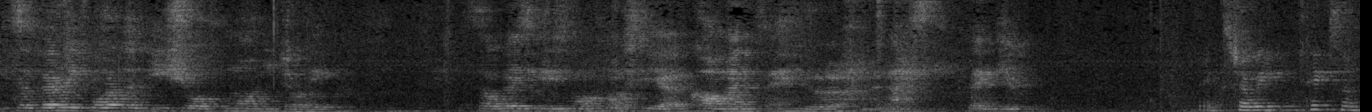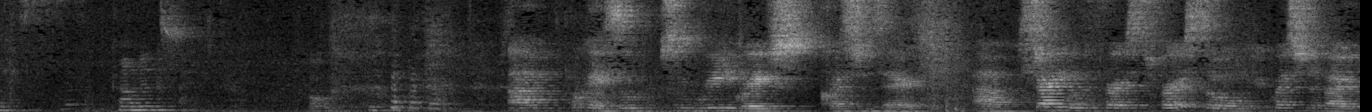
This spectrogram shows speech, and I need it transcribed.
it's a very important issue of monitoring. So basically it's more, mostly a comment and uh, an ask. Thank you. Thanks. Shall we take some comments? Oh. um, okay, so some really great questions there. Um, starting with the first first, so your question about,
